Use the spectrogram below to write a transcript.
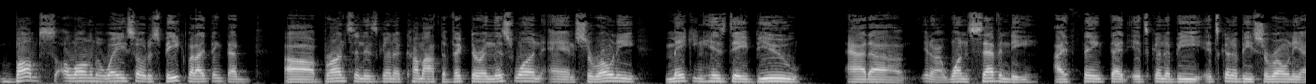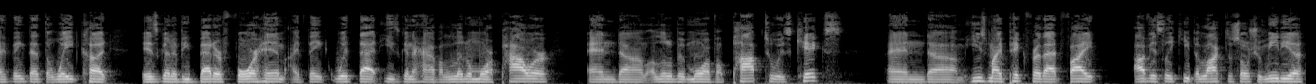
bumps along the way, so to speak. But I think that uh, Brunson is going to come out the victor in this one, and Cerrone making his debut at uh you know at 170 I think that it's going to be it's to be Cerrone. I think that the weight cut is going to be better for him. I think with that he's going to have a little more power and um, a little bit more of a pop to his kicks. And um, he's my pick for that fight. Obviously keep it locked to social media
